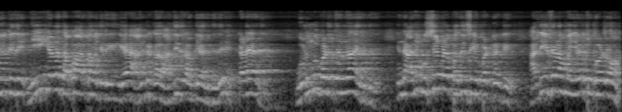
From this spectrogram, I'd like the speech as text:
இருக்குது. நீங்களும் தப்பா அர்த்தம் வச்சிருக்கீங்க? அங்க அதிசயம் அப்படியா இருக்குது? கிடையாது. ஒழுங்குபடுத்துன்னு தான் இருக்குது. இந்த அதி முஸ்லீம்ல பதிவு செய்யப்பட்டிருக்கு. அதீதை நம்ம ஏற்றுக்கொள்றோம்.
